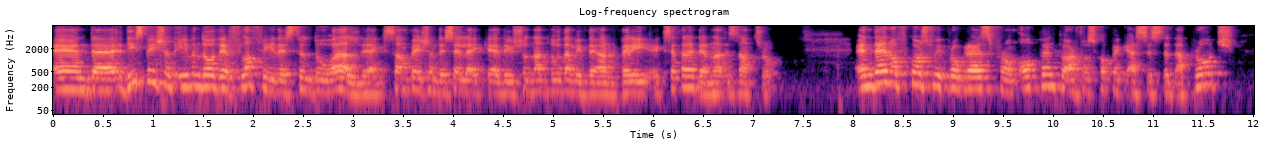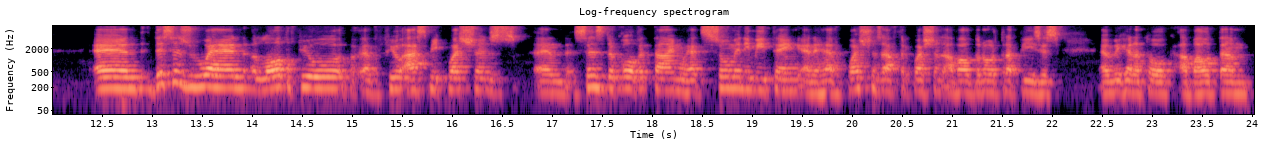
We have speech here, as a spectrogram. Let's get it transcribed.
And uh, these patients, even though they're fluffy, they still do well. Like some patients, they say like uh, they should not do them if they are very, etc. They're not. It's not true. And then, of course, we progress from open to arthroscopic assisted approach. And this is when a lot of you, a few asked me questions. And since the COVID time, we had so many meetings and I have questions after question about the lower trapezius. And we're gonna talk about them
